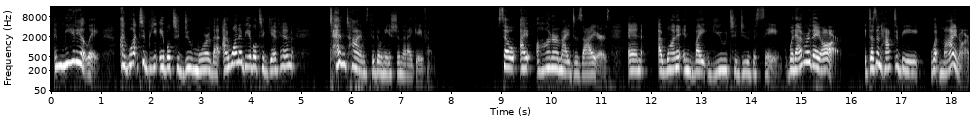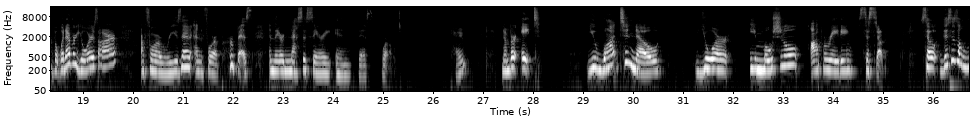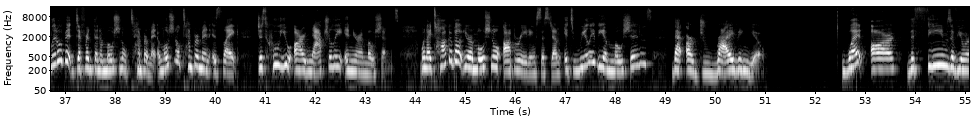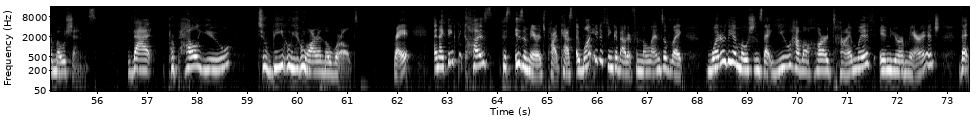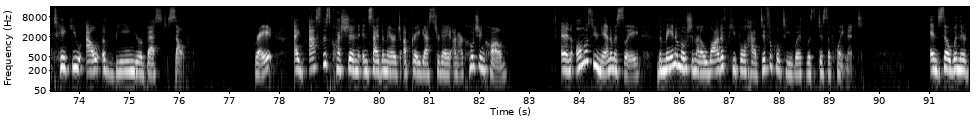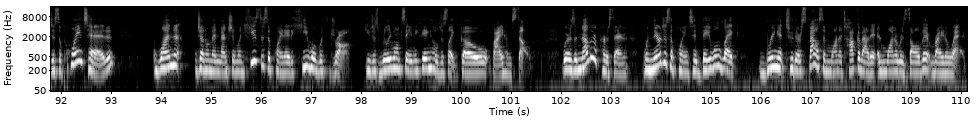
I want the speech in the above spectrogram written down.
Immediately. I want to be able to do more of that. I want to be able to give him 10 times the donation that I gave him. So I honor my desires and I want to invite you to do the same, whatever they are. It doesn't have to be what mine are, but whatever yours are, are for a reason and for a purpose, and they are necessary in this world. Okay. Number eight, you want to know your emotional operating system. So, this is a little bit different than emotional temperament. Emotional temperament is like just who you are naturally in your emotions. When I talk about your emotional operating system, it's really the emotions that are driving you? What are the themes of your emotions that propel you to be who you are in the world? Right. And I think because this is a marriage podcast, I want you to think about it from the lens of like, what are the emotions that you have a hard time with in your marriage that take you out of being your best self? Right? I asked this question inside the marriage upgrade yesterday on our coaching call. And almost unanimously, the main emotion that a lot of people had difficulty with was disappointment. And so when they're disappointed, one gentleman mentioned when he's disappointed, he will withdraw. He just really won't say anything. He'll just like go by himself. Whereas another person, when they're disappointed, they will like bring it to their spouse and want to talk about it and want to resolve it right away.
